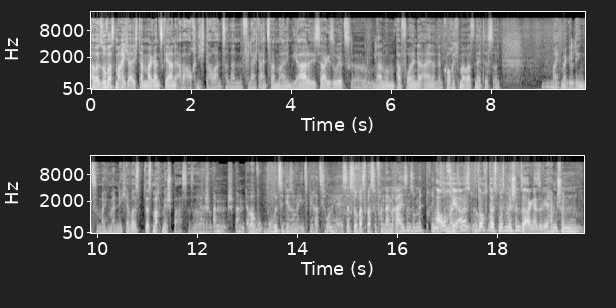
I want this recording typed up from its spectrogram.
Aber sowas mache ich eigentlich dann mal ganz gerne, aber auch nicht dauernd, sondern vielleicht ein, zwei Mal im Jahr, dass ich sage, so jetzt äh, laden wir mal ein paar Freunde ein und dann koche ich mal was Nettes und manchmal gelingt es und manchmal nicht. Aber das macht mir Spaß. Also Ja, spannend, spannend. Aber wo, wo holst du dir so eine Inspiration her? Ist das sowas, was du von deinen Reisen so mitbringst? Auch, ja, doch, das muss man schon sagen. Also wir haben schon,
